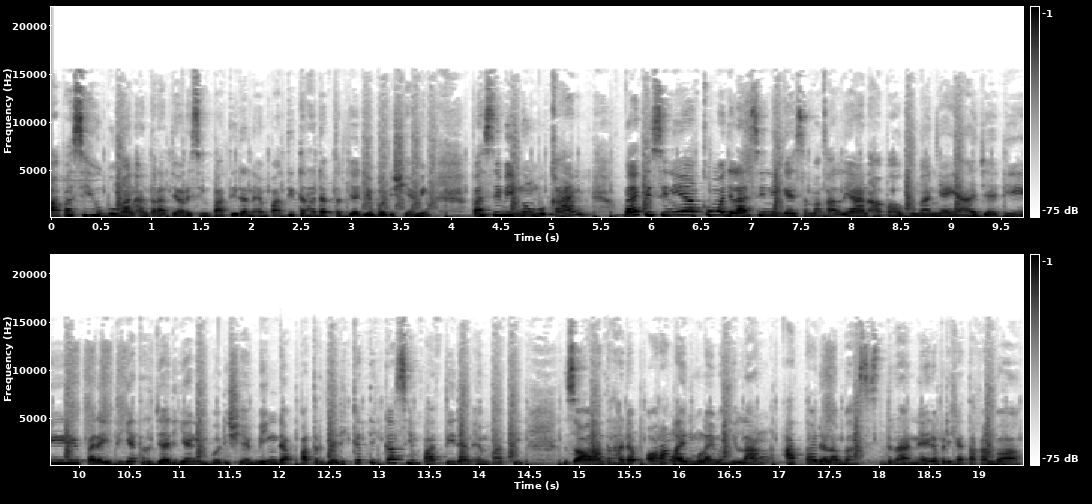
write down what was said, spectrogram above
apa sih hubungan antara teori simpati dan empati terhadap terjadi body shaming? Pasti bingung bukan? Baik, di sini aku mau jelasin nih guys sama kalian apa hubungannya ya. Jadi, pada intinya terjadinya nih body shaming dapat terjadi ketika simpati dan empati seseorang terhadap orang lain mulai menghilang atau dalam bahasa sederhana dapat dikatakan bahwa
